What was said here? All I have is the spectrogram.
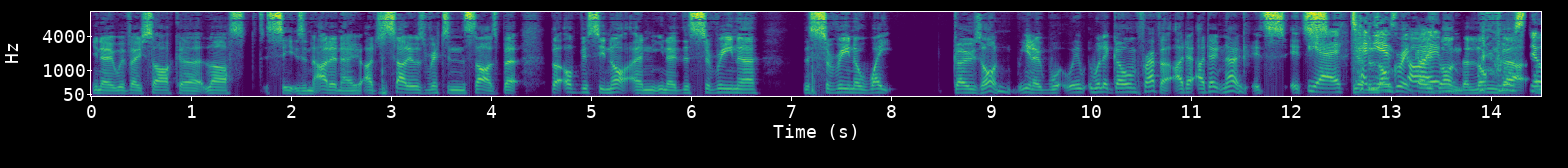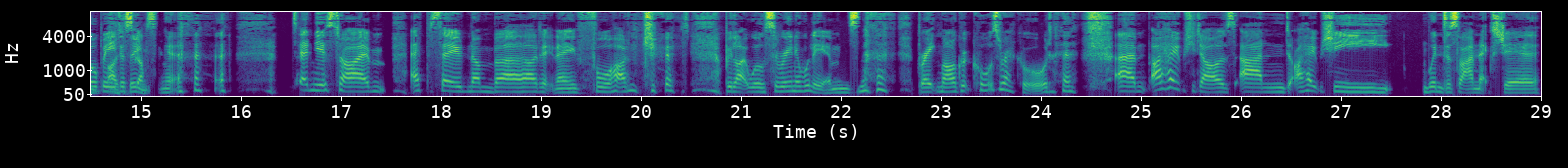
you know, with Osaka last season. I don't know. I just thought it was written in the stars, but but obviously not. And you know, the Serena, the Serena wait goes on. You know, w- will it go on forever? I don't. I don't know. It's it's yeah. Ten know, the years longer time, it goes on, the longer we'll still be I discussing think. it. ten years time, episode number I don't know four hundred. be like, will Serena Williams break Margaret Court's record? um, I hope she does, and I hope she wins a slam next year.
